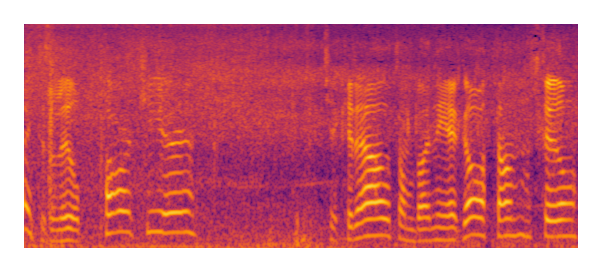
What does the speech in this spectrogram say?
right, there's a little park here. Check it out on Banérgatan still.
